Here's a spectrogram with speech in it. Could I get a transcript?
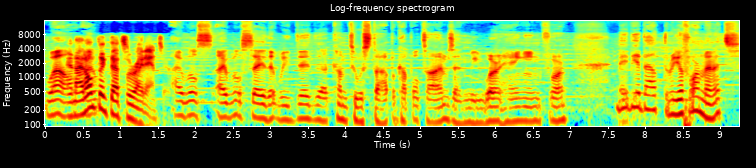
Well, And I don't think that's the right answer. I will s- I will say that we did uh, come to a stop a couple times, and we were hanging for maybe about three or four minutes.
